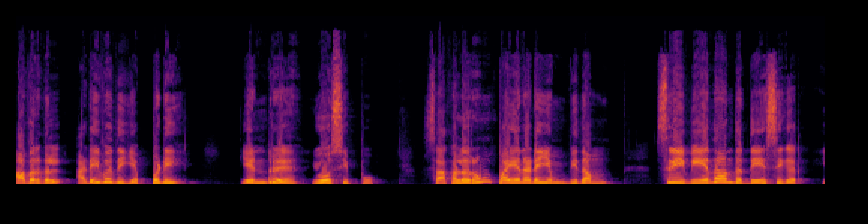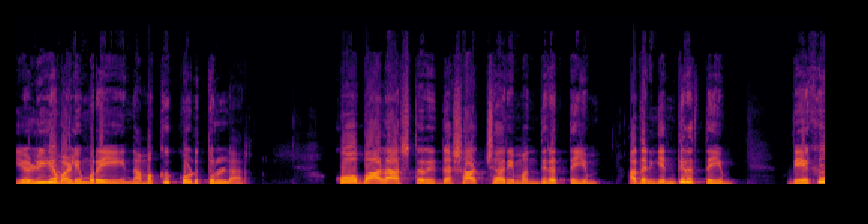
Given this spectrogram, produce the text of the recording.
அவர்கள் அடைவது எப்படி என்று யோசிப்போம். சகலரும் பயனடையும் விதம் ஸ்ரீ வேதாந்த தேசிகர் எளிய வழிமுறையை நமக்கு கொடுத்துள்ளார். கோபால அஷ்டரி தசாச்சாரி மந்திரத்தையும் அதன் எந்திரத்தையும் வெகு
